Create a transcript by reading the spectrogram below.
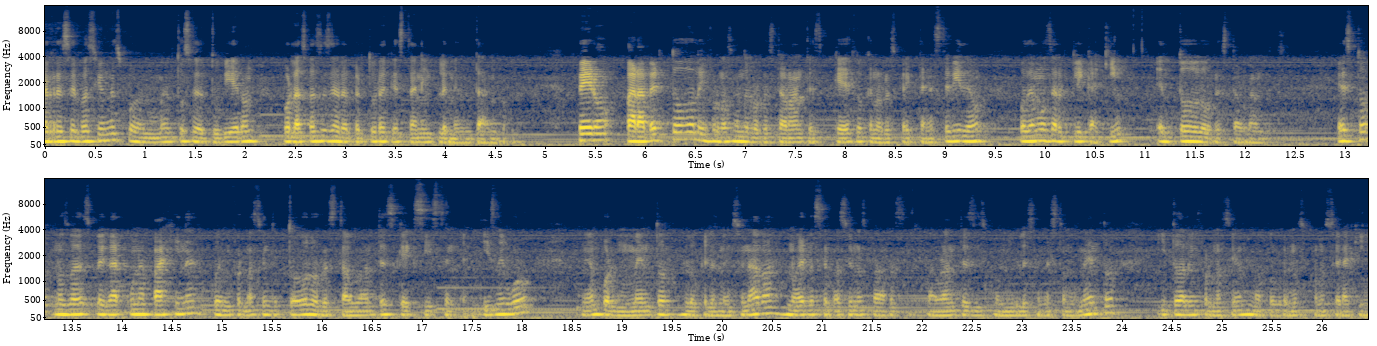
Las reservaciones por el momento se detuvieron por las fases de reapertura que están implementando. Pero para ver toda la información de los restaurantes, que es lo que nos respecta en este video, podemos dar clic aquí en todos los restaurantes. Esto nos va a desplegar una página con información de todos los restaurantes que existen en Disney World. Vean, por el momento lo que les mencionaba, no hay reservaciones para restaurantes disponibles en este momento y toda la información la podremos conocer aquí.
